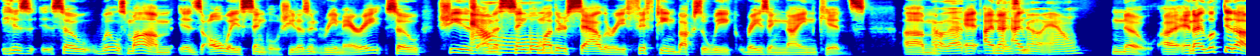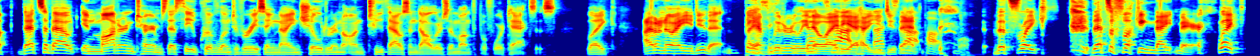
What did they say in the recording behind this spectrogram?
his so Will's mom is always single. She doesn't remarry. So she is on a single mother's salary, 15 bucks a week, raising nine kids. Um, Oh, that and, and is I, no ow. no, uh, and I looked it up. That's about in modern terms. That's the equivalent of raising nine children on two thousand dollars a month before taxes. Like I don't know how you do that. I have literally no idea not- how you that's do that. not possible. that's like that's a fucking nightmare. Like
